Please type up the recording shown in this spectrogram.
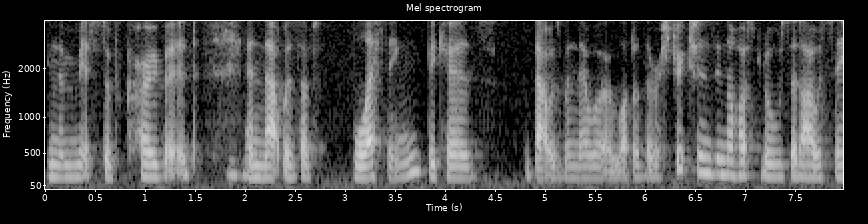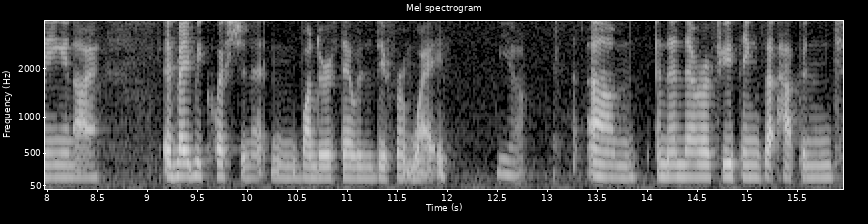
in the midst of COVID. Mm-hmm. And that was a blessing because that was when there were a lot of the restrictions in the hospitals that I was seeing. And I, it made me question it and wonder if there was a different way. Yeah. Um, and then there were a few things that happened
